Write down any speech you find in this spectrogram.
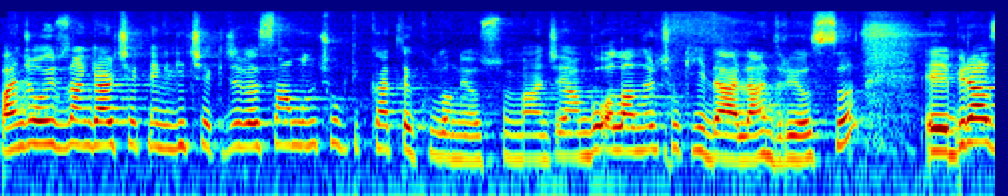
Bence o yüzden gerçekten ilgi çekici ve sen bunu çok dikkatle kullanıyorsun bence. Yani bu alanları çok iyi değerlendiriyorsun. Ee, biraz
